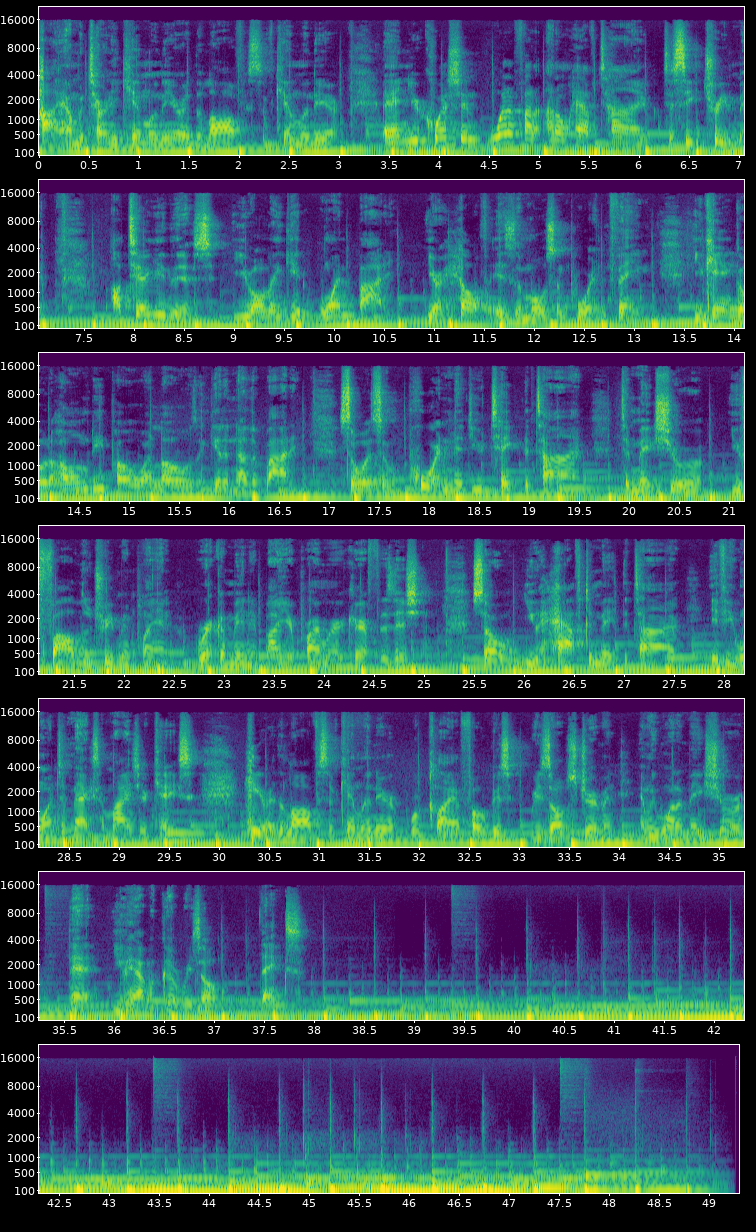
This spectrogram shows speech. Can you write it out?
Hi, I'm attorney Ken Lanier at the law office of Ken Lanier. And your question, what if I, don't have time to seek treatment? I'll tell you this, you only get one body. Your health is the most important thing. You can't go to Home Depot or Lowe's and get another body. So it's important that you take the time to make sure you follow the treatment plan recommended by your primary care physician. So you have to make the time if you want to maximize your case. Here at the Law Office of Ken Lanier, we're client focused, results driven, and we want to make sure that you have a good result. Thanks.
